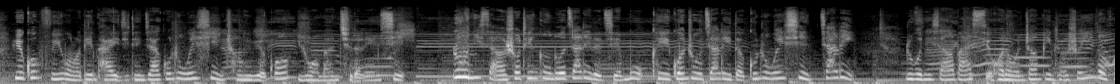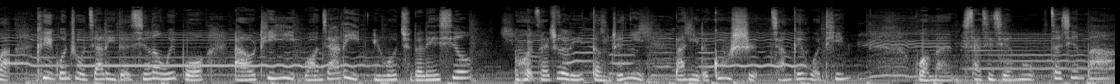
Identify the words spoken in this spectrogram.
“月光浮语网络电台”，以及添加公众微信“城里月光”与我们取得联系。如果你想要收听更多佳丽的节目，可以关注佳丽的公众微信“佳丽”。如果你想要把喜欢的文章变成声音的话，可以关注佳丽的新浪微博 “LTE 王佳丽”与我取得联系哦。我在这里等着你，把你的故事讲给我听。我们下期节目再见吧。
